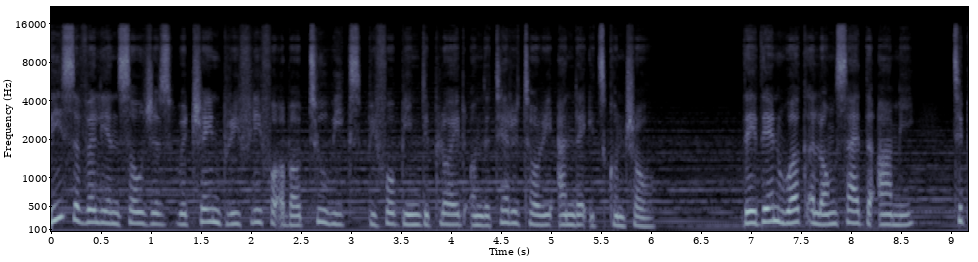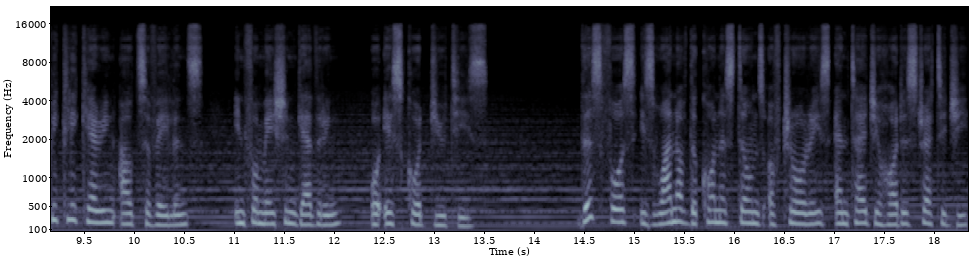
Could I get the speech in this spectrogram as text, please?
These civilian soldiers were trained briefly for about two weeks before being deployed on the territory under its control. They then work alongside the army, typically carrying out surveillance, information gathering, or escort duties. This force is one of the cornerstones of Traoré's anti-jihadist strategy,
